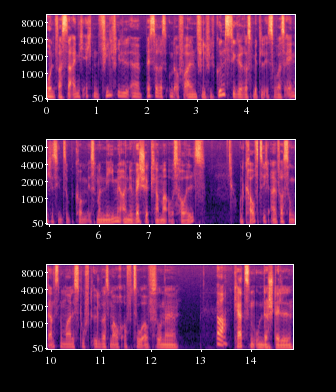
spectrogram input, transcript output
Und was da eigentlich echt ein viel, viel äh, besseres und auch vor allem viel, viel günstigeres Mittel ist, sowas ähnliches hinzubekommen, ist, man nehme eine Wäscheklammer aus Holz und kauft sich einfach so ein ganz normales Duftöl, was man auch oft so auf so eine Ja. Kerzenunterstell,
